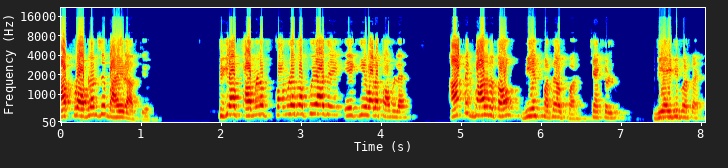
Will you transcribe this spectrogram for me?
आप प्रॉब्लम से बाहर आते हो। क्योंकि आप फॉर्मूला फॉर्मूला तो आपको याद है, एक ये वाला फॉर्मूला है। आप एक बात बताओ वीएफ पता है ऊपर चेक कर लो? वीआई भी पता है।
